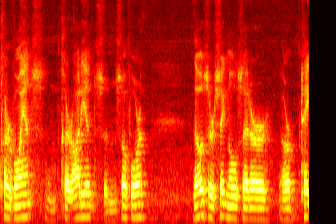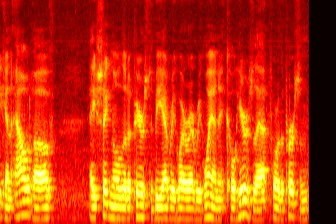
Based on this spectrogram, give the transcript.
clairvoyance and clairaudience and so forth. Those are signals that are, are taken out of a signal that appears to be everywhere, every when. It coheres that for the person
